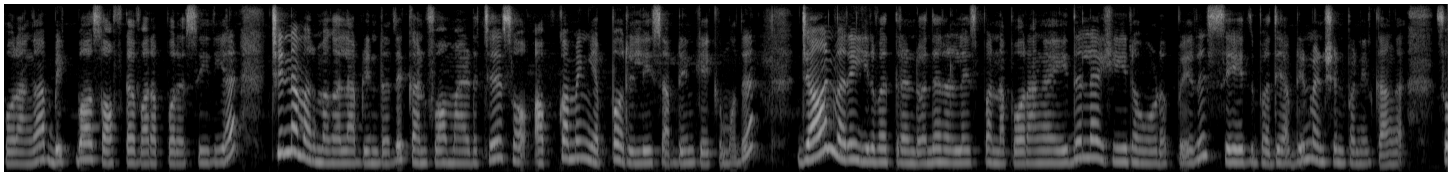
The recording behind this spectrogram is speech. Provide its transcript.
போகிறாங்க பிக் பாஸ் ஆஃப்டர் வரப்போகிற சீரியல் சின்ன மருமகள் அப்படின்றது கன்ஃபார்ம் ஆகிடுச்சு ஸோ அப்கமிங் எப்போ ரிலீஸ் அப்படின்னு கேட்கும்போது ஜான்வரி இருபத்தி ரெண்டு வந்து ரிலீஸ் பண்ண போகிறாங்க இதில் ஹீரோவோட பேர் சேதுபதி அப்படின்னு மென்ஷன் பண்ணியிருக்காங்க ஸோ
